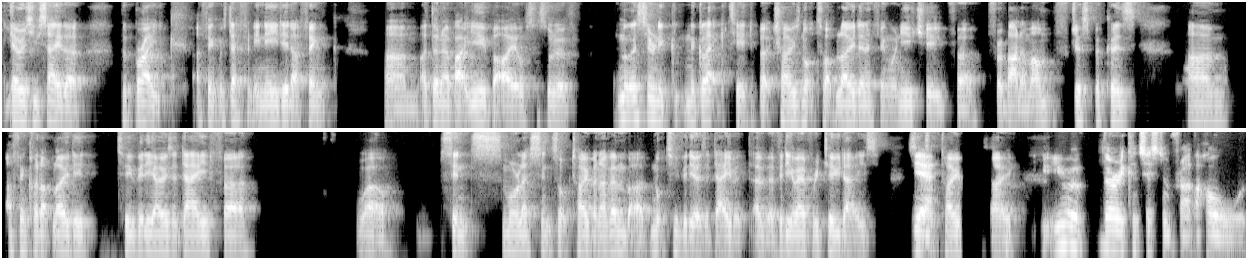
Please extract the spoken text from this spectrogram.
yeah, as you say, the the break I think was definitely needed. I think um, I don't know about you, but I also sort of not necessarily neglected, but chose not to upload anything on YouTube for for about a month, just because um, I think I'd uploaded two videos a day for well since more or less since October, November. Not two videos a day, but a video every two days yeah. October. So you were very consistent throughout the whole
